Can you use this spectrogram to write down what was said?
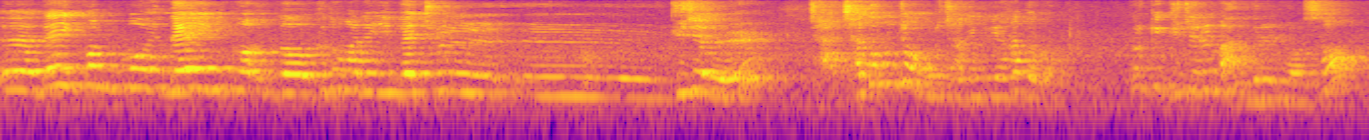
에, 내 인건 뭐내 인건 그, 그동안의 이 매출 음, 규제를 자, 자동적으로 자기들이 하도록 그렇게 규제를 만들어서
